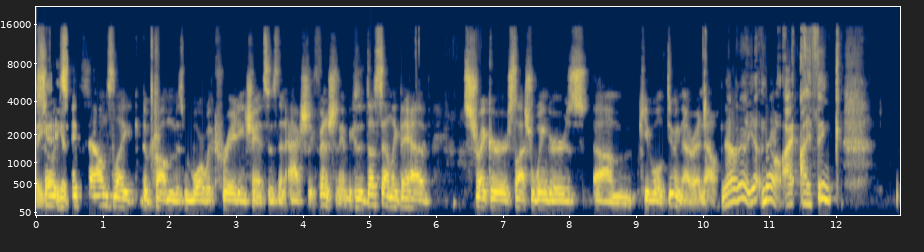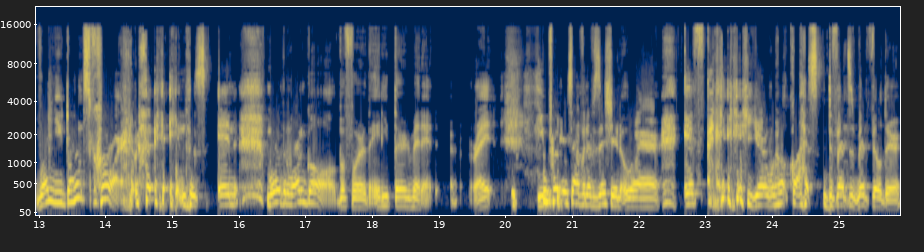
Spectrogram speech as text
So it sounds like the problem is more with creating chances than actually finishing them because it does sound like they have striker slash wingers um, capable of doing that right now. No, no, yeah, no. I, I think when you don't score in this in more than one goal before the 83rd minute, right? You put yourself in a position where if your world class defensive midfielder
